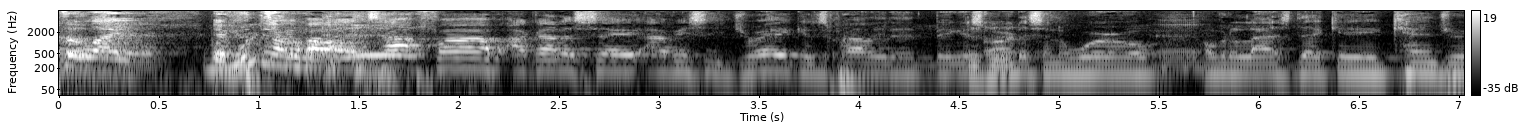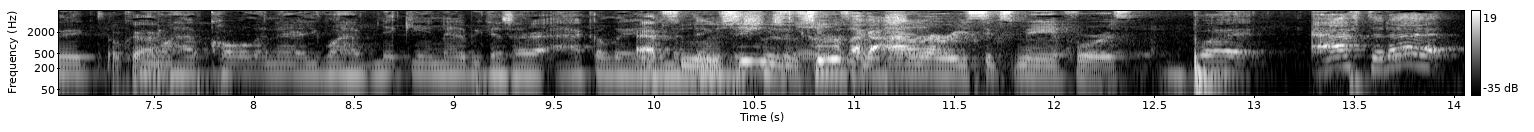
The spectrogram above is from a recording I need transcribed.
feel a like When if you we're talking about about that top five, I gotta say, obviously Drake is probably the biggest Mm-hmm. artist in the world over the last decade. Kendrick, Okay. you're gonna have Cole in there. You're gonna have Nicki in there because of her accolades. absolutely, and the she was she was like an honorary six man for us. But after that,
